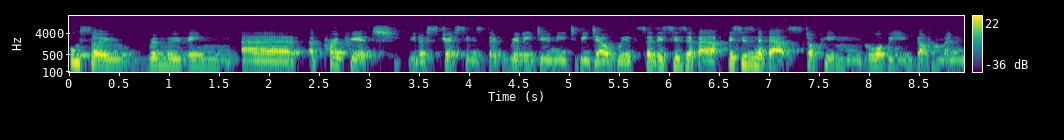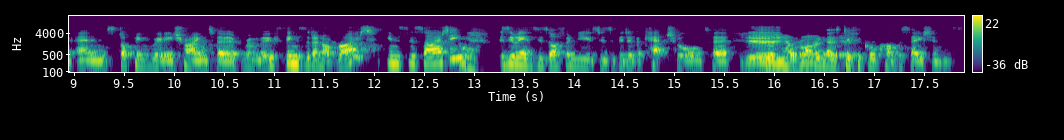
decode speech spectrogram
also removing uh, appropriate you know stresses that really do need to be dealt with. So this is about this isn't about stopping lobbying government and stopping really trying to remove things that are not right in society. Sure. Resilience is often used as a bit of a catch-all to, yeah, to having right. those difficult conversations.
